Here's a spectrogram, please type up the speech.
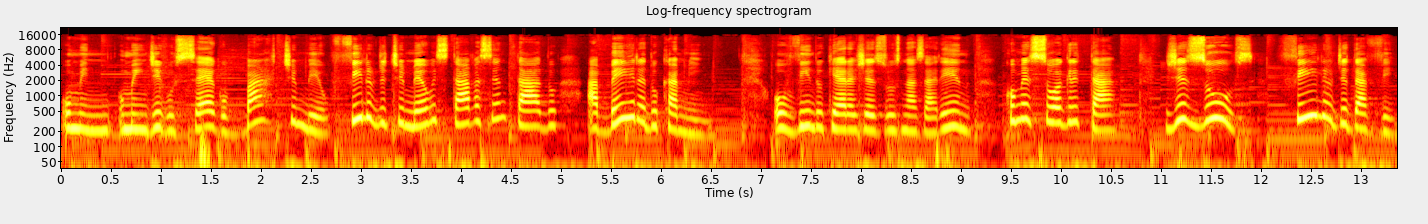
o mendigo cego Bartimeu, filho de Timeu, estava sentado à beira do caminho. Ouvindo que era Jesus Nazareno, começou a gritar: Jesus, filho de Davi,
